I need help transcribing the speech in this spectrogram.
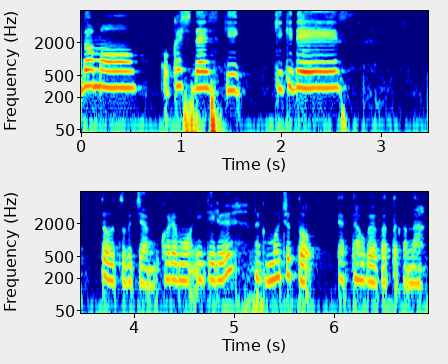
どうも、お菓子大好き、キキです。どう、つぶちゃん、これも似てる？なんかもうちょっとやった方がよかったかな。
